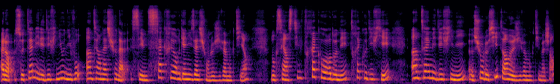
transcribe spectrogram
Alors, ce thème, il est défini au niveau international. C'est une sacrée organisation, le Jivamukti. Hein. Donc, c'est un style très coordonné, très codifié. Un thème est défini euh, sur le site, hein, Jivamukti machin.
